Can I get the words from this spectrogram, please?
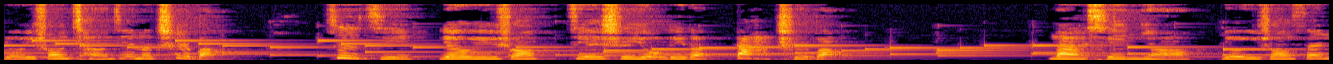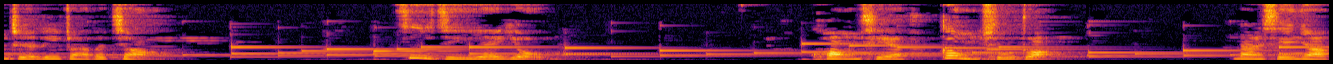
有一双强健的翅膀，自己也有一双结实有力的大翅膀。那些鸟有一双三指利爪的脚，自己也有。况且更粗壮。那些鸟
